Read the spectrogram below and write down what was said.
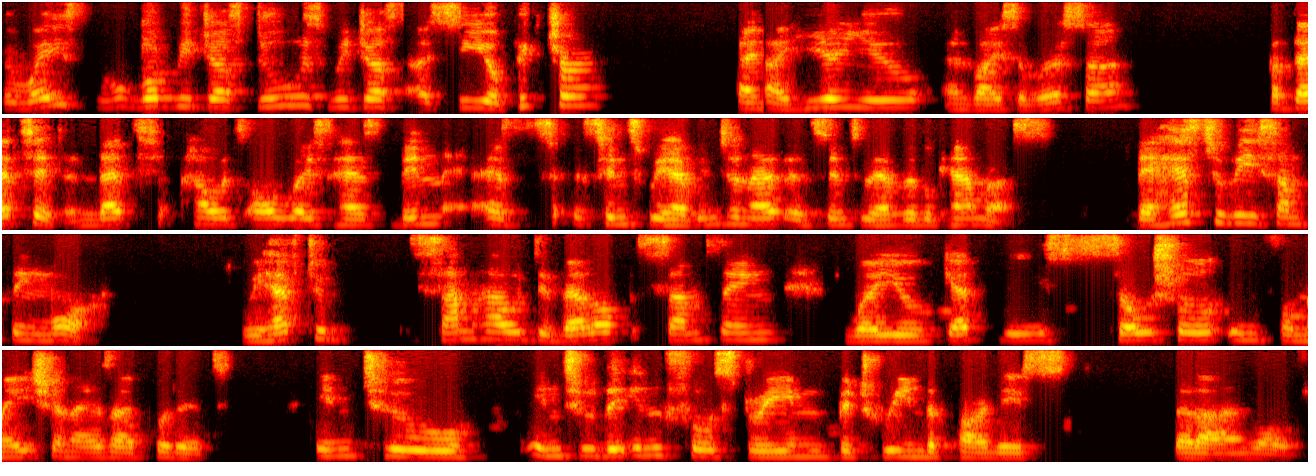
The ways, what we just do is we just, I see your picture and I hear you and vice versa. But that's it. And that's how it's always has been as, since we have internet and since we have little cameras. There has to be something more. We have to somehow develop something where you get these social information, as I put it, into into the info stream between the parties that are involved.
